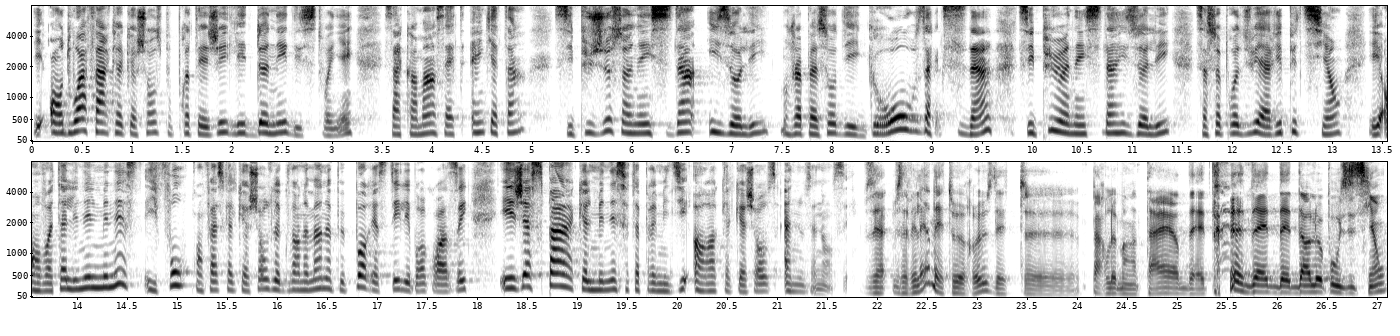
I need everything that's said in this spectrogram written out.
Et on doit faire quelque chose pour protéger les données des citoyens. Ça commence à être inquiétant. C'est plus juste un incident isolé. Moi, j'appelle ça des gros accidents. C'est plus un incident isolé. Ça se produit à répétition et on va talonner le ministre. Il faut qu'on fasse quelque chose. Le gouvernement ne peut pas rester les bras croisés. Et j'espère que le ministre cet après-midi aura quelque chose à nous annoncer. Vous avez l'air d'être heureuse d'être euh, parlementaire, d'être dans l'opposition.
